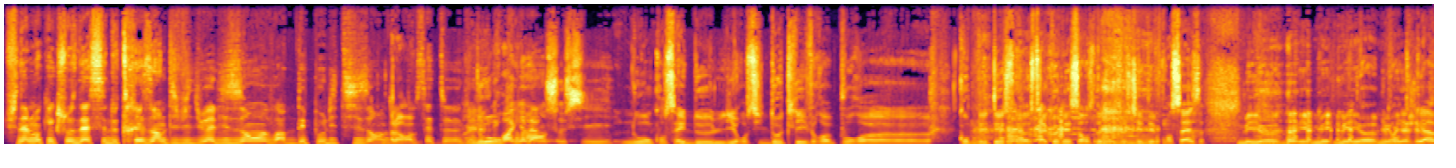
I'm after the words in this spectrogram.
finalement quelque chose d'assez de très individualisant, voire dépolitisant dans, cette euh, nous, croyance aussi Nous, on conseille de lire aussi d'autres livres pour euh, compléter sa, connaissance de la société française. Mais, euh, mais, mais, mais, en tout cas,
